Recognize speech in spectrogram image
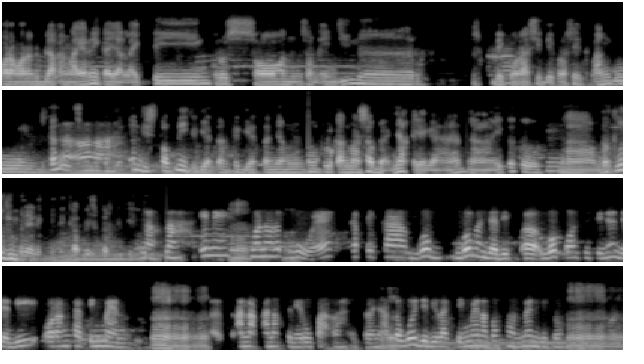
orang-orang di belakang layar nih kayak lighting terus sound sound engineer terus dekorasi dekorasi panggung. Kan kegiatan di stop nih kegiatan-kegiatan yang mengumpulkan masa banyak ya kan? Nah itu tuh. Hmm. nah menurut lu gimana nih menyikapi seperti itu Nah, nah ini Nah, menurut nah. gue ketika gue gue menjadi eh, gue posisinya jadi orang setting man. Nah, nah, nah, anak-anak seni rupa lah istilahnya. Atau gue jadi lighting man atau soundman gitu. Nah,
